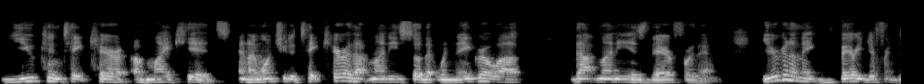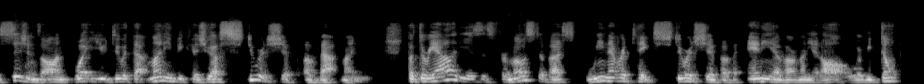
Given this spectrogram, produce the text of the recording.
you can take care of my kids. And I want you to take care of that money so that when they grow up, that money is there for them. You're going to make very different decisions on what you do with that money because you have stewardship of that money. But the reality is, is for most of us, we never take stewardship of any of our money at all, where we don't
